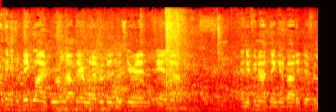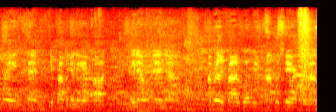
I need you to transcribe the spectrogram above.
I think it's a big wide world out there, whatever business you're in, and um, and if you're not thinking about it differently, then you're probably going to get caught. You know, and uh, I'm really proud of what we've accomplished here, um,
